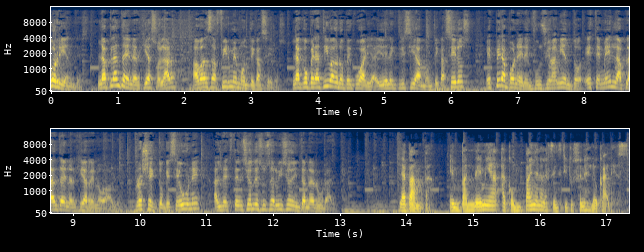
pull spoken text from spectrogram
Corrientes. La planta de energía solar avanza firme en Montecaseros. La Cooperativa Agropecuaria y de Electricidad Montecaseros espera poner en funcionamiento este mes la planta de energía renovable, proyecto que se une al de extensión de su servicio de Internet rural. La Pampa. En pandemia acompañan a las instituciones locales.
